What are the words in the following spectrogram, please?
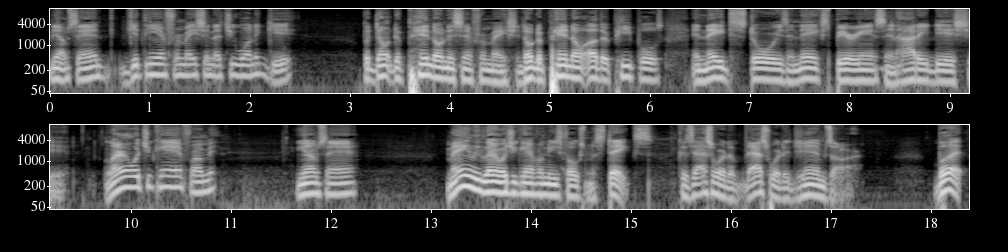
You know what I'm saying? Get the information that you want to get, but don't depend on this information. Don't depend on other people's and their stories and their experience and how they did shit. Learn what you can from it. You know what I'm saying? Mainly learn what you can from these folks' mistakes, because that's where the that's where the gems are. But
